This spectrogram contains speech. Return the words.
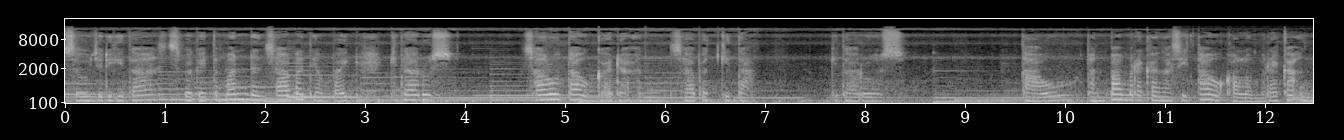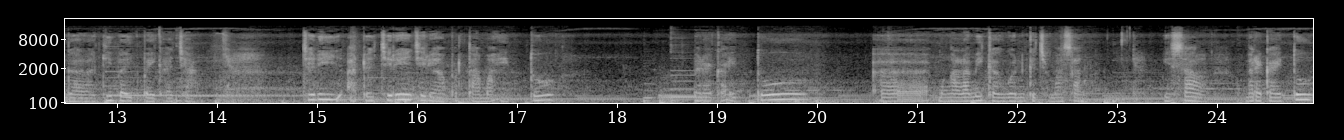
So, jadi kita sebagai teman dan sahabat yang baik, kita harus selalu tahu keadaan sahabat kita. Kita harus tahu tanpa mereka ngasih tahu kalau mereka enggak lagi baik-baik aja. Jadi ada ciri-ciri yang pertama itu mereka itu uh, mengalami gangguan kecemasan. Misal mereka itu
